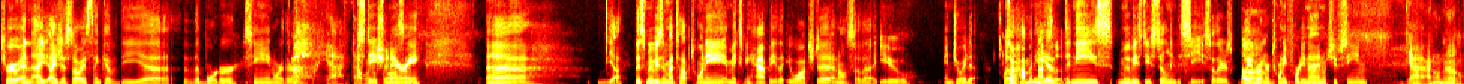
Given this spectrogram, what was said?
True. And I, I just always think of the uh the border scene where they're oh yeah, that one was awesome. stationary. Uh yeah, this movie's in my top 20. It makes me happy that you watched it and also that you enjoyed it. so Oh, how many absolutely. of Denis's movies do you still need to see? So there's Blade Um, Runner 2049, which you've seen. Yeah, I don't know.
